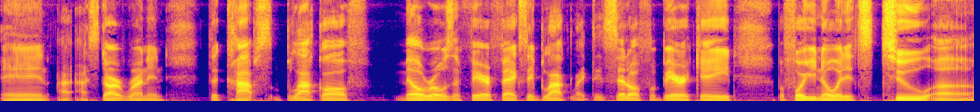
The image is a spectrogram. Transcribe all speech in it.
and I, I start running. The cops block off Melrose and Fairfax. They block like they set off a barricade. Before you know it, it's two uh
